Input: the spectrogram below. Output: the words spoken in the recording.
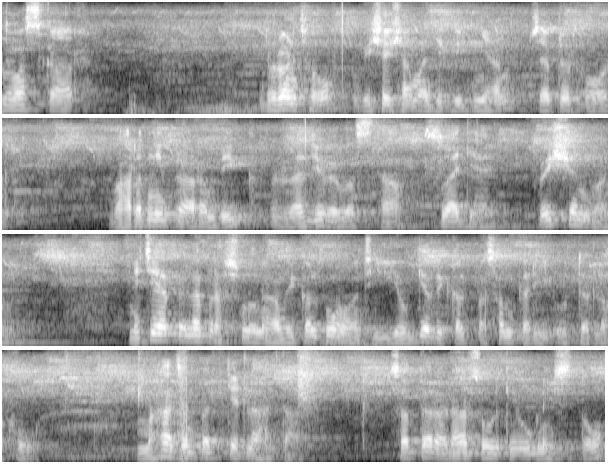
નમસ્કાર. ધોરણ છ, વિષય સામાજિક વિજ્ઞાન, ચેપ્ટર ફોર ભારતની પ્રારંભિક રાજ્ય વ્યવસ્થા, સ્વાધ્યાય ક્વેશ્ચન વન નીચે આપેલા પ્રશ્નોના વિકલ્પોમાંથી યોગ્ય વિકલ્પ પસંદ કરી ઉત્તર લખો. મહાજનપદ કેટલા હતા? સત્તર, અઢાર, સોળ કે ઓગણીસ? તો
